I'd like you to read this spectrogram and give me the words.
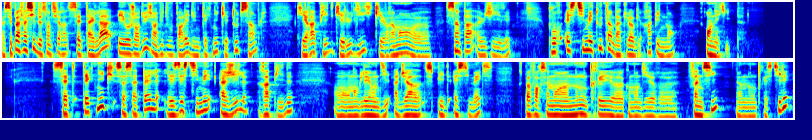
euh, c'est pas facile de sentir cette taille-là. Et aujourd'hui, j'ai envie de vous parler d'une technique qui est toute simple qui est rapide, qui est ludique, qui est vraiment euh, sympa à utiliser pour estimer tout un backlog rapidement en équipe. Cette technique, ça s'appelle les estimés agiles rapides. En anglais, on dit Agile Speed Estimates. C'est pas forcément un nom très, euh, comment dire, euh, fancy, un nom très stylé.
